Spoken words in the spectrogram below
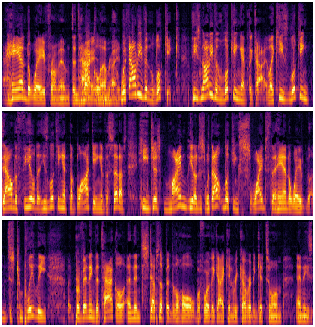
hand away from him to tackle right, him right. without even looking. He's not even looking at the guy. Like he's looking down the field. He's looking at the blocking at the setups. He just mind, you know, just without looking, swipes the hand away, just completely preventing the tackle, and then steps up into the hole before the guy can recover to get to him, and he's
